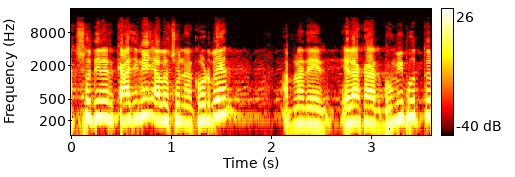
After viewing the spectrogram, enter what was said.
একশো দিনের কাজ নিয়ে আলোচনা করবেন। আপনাদের এলাকার ভূমিপুত্র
